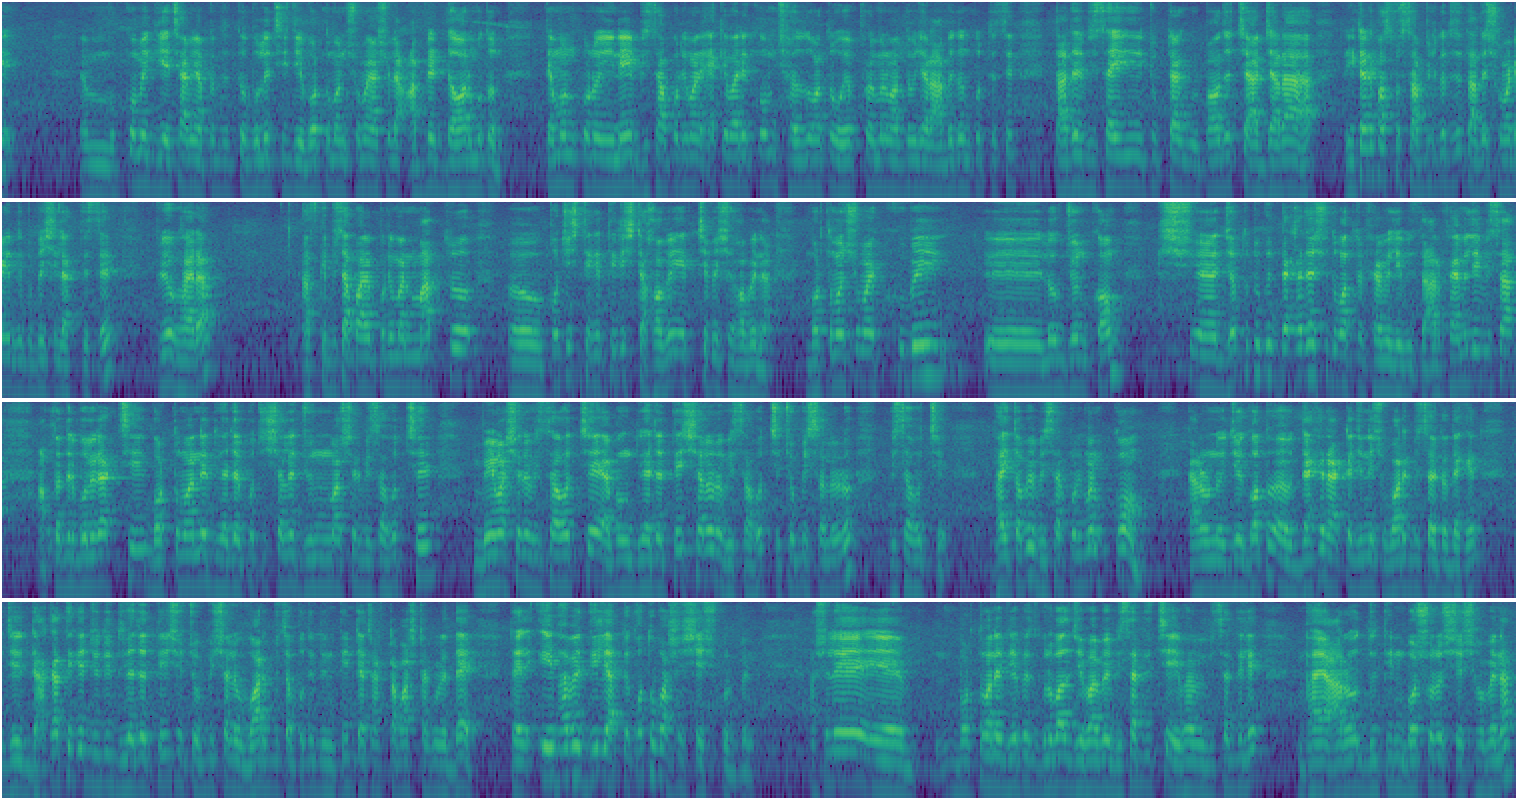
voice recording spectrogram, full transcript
কমে গিয়েছে। আমি আপনাদের তো বলেছি যে বর্তমান সময় আসলে আপডেট দেওয়ার মতন তেমন কোনো ই নেই। ভিসা পরিমাণ একেবারে কম, শুধুমাত্র ওয়েব ফর্মের মাধ্যমে যারা আবেদন করতেছেন, তাদের ভিসাই টুকটাক পাওয়া যাচ্ছে। আর যারা রিটার্ন পাসপোর্ট সাবমিট করতেছে তাদের সময়টা কিন্তু একটু বেশি লাগতেছে। প্রিয় ভাইরা, আজকে ভিসা পাওয়ার পরিমাণ মাত্র পঁচিশ থেকে তিরিশটা হবে, এর চেয়ে বেশি হবে না। বর্তমান সময় খুবই লোকজন কম। যতটুকু দেখা যায় শুধুমাত্র ফ্যামিলি ভিসা আর ফ্যামিলি ভিসা আপনাদের বলে রাখছি, বর্তমানে দুই হাজার পঁচিশ সালের জুন মাসের ভিসা হচ্ছে, মে মাসেরও ভিসা হচ্ছে এবং দুই হাজার তেইশ সালেরও ভিসা হচ্ছে, চব্বিশ সালেরও ভিসা হচ্ছে। ভাই, তবে ভিসার পরিমাণ কম। কারণ ওই যে গত, দেখেন একটা জিনিস ওয়ার্ক ভিসাটা দেখেন, যে ঢাকা থেকে যদি দুই হাজার তেইশ চব্বিশ সালে ওয়ার্ক ভিসা প্রতিদিন তিনটা, চারটা, পাঁচটা করে দেয়, তাহলে এইভাবে দিলে আপনি কত মাসে শেষ করবেন? আসলে বর্তমানে ভিএফএস গ্লোবাল যেভাবে ভিসা দিচ্ছে, এভাবে ভিসা দিলে ভাই আরও দুই তিন বছরও শেষ হবে না।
